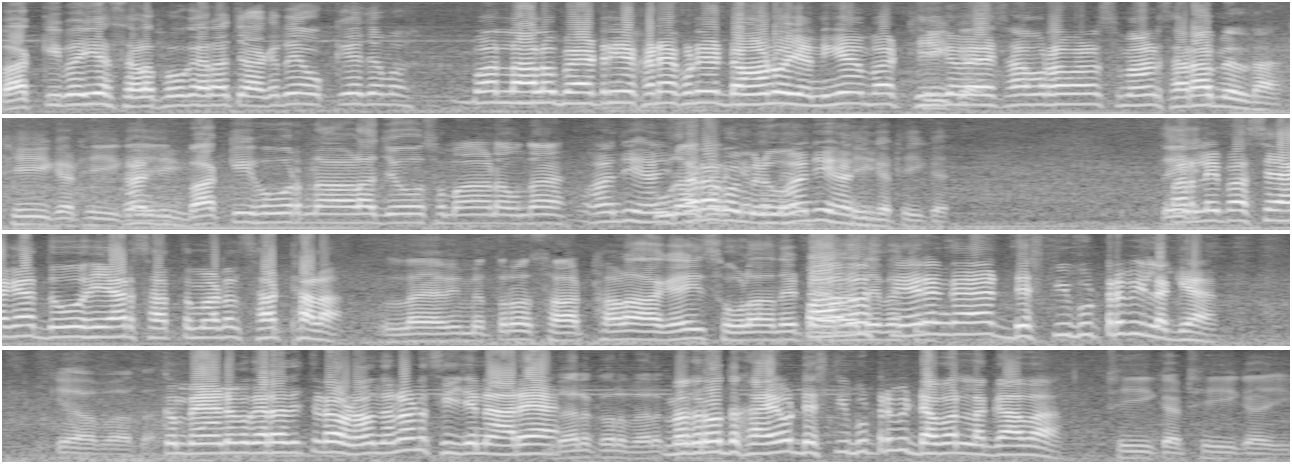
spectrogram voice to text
ਬਾਕੀ ਬਈ ਇਹ ਸੈਲਫ ਵਗੈਰਾ ਚੱਕਦੇ ਓਕੇ ਜਮਾ? ਬਸ ਲਾ ਲਓ ਬੈਟਰੀਆਂ ਖੜਿਆ ਖੜੀਆਂ ਡਾਊਨ ਹੋ ਜਾਂਦੀਆਂ ਬਸ ਠੀਕ ਹੈ ਵੈਸਾ ਵਾਲਾ ਸਮਾਨ ਸਾਰਾ ਮਿਲਦਾ। ਠੀਕ ਹੈ ਠੀਕ ਹੈ ਜੀ। ਬਾਕੀ ਹੋਰ ਨਾਲ ਜੋ ਸਮਾਨ ਆਉਂਦਾ ਹਾਂਜੀ ਹਾਂਜੀ ਸਾਰਾ ਕੁਝ ਮਿਲੂ। ਹਾਂਜੀ ਹਾਂਜੀ। ਠੀਕ ਹੈ ਠੀਕ ਹੈ। ਪਰਲੇ ਪਾਸੇ ਆ ਗਿਆ 2007 ਮਾਡਲ 60 ਵਾਲਾ। ਲੈ ਵੀ ਮਿੱਤਰੋ 60 ਵਾਲਾ ਆ ਗਿਆ ਜੀ 16 ਦੇ ਟਾਇਰਾਂ ਦੇ ਵਿੱਚ। ਸਟੀਅਰਿੰਗ ਹੈ ਡਿਸਟ੍ਰੀਬਿਊਟਰ ਵੀ ਲੱਗਿਆ। ਕੀ ਬਾਤ ਹੈ ਕੰਬਾਈਨ ਵਗੈਰਾ ਤੇ ਚੜਾਉਣਾ ਹੁੰਦਾ ਨਾ ਹੁਣ ਸੀਜ਼ਨ ਆ ਰਿਹਾ। ਬਿਲਕੁਲ ਬਿਲਕੁਲ। ਮਗਰੋਂ ਦਿਖਾਇਓ ਡਿਸਟ੍ਰੀਬਿਊਟਰ ਵੀ ਡਬਲ ਲੱਗਾ ਵਾ। ਠੀਕ ਹੈ ਠੀਕ ਹੈ ਜੀ।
